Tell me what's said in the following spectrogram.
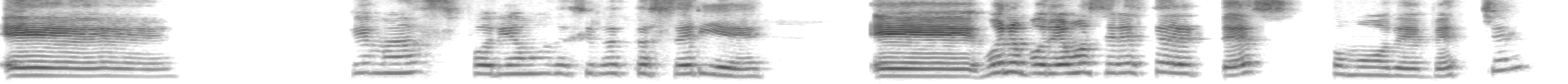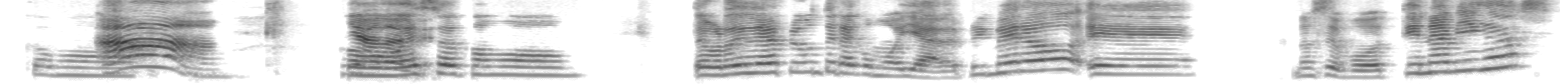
Eh, ¿qué más podríamos decir de esta serie? Eh, bueno, podríamos hacer este del test, como de Bechdel, como, ah, como eso, como... ¿Te acordás de la pregunta? Era como, ya, primero, eh, no sé, ¿vos, ¿tiene amigas?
